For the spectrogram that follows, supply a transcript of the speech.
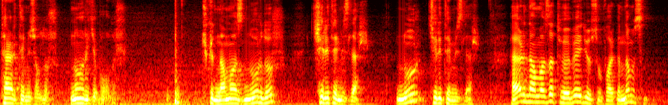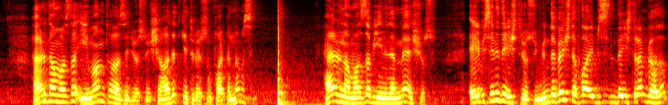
Tertemiz olur, nur gibi olur. Çünkü namaz nurdur, kiri temizler. Nur kiri temizler. Her namazda tövbe ediyorsun, farkında mısın? Her namazda iman tazeliyorsun, şehadet getiriyorsun, farkında mısın? Her namazda bir yenilenme yaşıyorsun. Elbiseni değiştiriyorsun. Günde beş defa elbisesini değiştiren bir adam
